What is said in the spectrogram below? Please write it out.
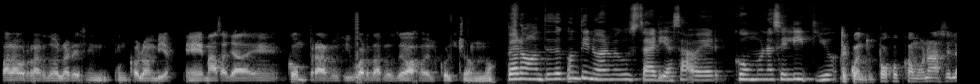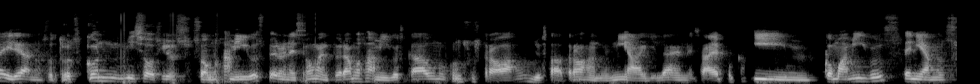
para ahorrar dólares en, Colombia, eh, más allá de comprarlos y guardarlos debajo del colchón, ¿no? Pero antes de continuar, me gustaría saber cómo nace Litio. Te cuento un poco cómo nace la idea. Nosotros con mis socios somos amigos, pero en ese momento éramos amigos cada uno con sus trabajos. Yo estaba trabajando en mi águila en esa época y como amigos teníamos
